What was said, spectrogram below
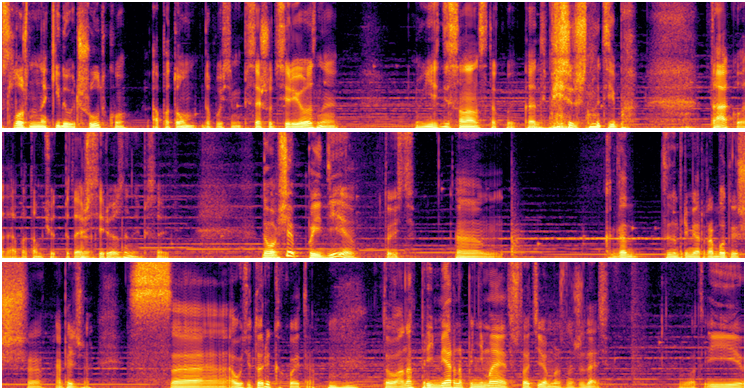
сложно накидывать шутку, а потом, допустим, писать что-то серьезное. Ну, есть диссонанс такой, когда ты пишешь, ну, типа, так вот, а потом что-то пытаешься Да. серьезно написать. Ну, вообще, по идее, то есть, эм, когда ты, например, работаешь, опять же, с э, аудиторией какой-то, то она примерно понимает, что от тебя можно ожидать. Вот. И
